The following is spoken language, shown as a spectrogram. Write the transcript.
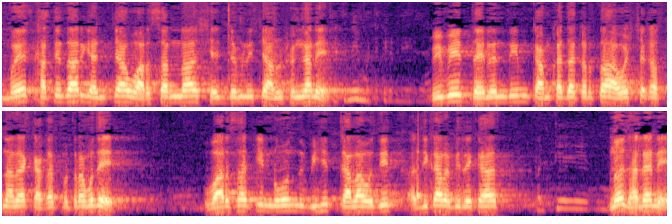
मयत खातेदार यांच्या वारसांना शेतजमिनीच्या अनुषंगाने विविध दैनंदिन कामकाजाकरता आवश्यक असणाऱ्या कागदपत्रामध्ये वारसाची नोंद विहित कालावधीत अधिकार अभिलेखात न झाल्याने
